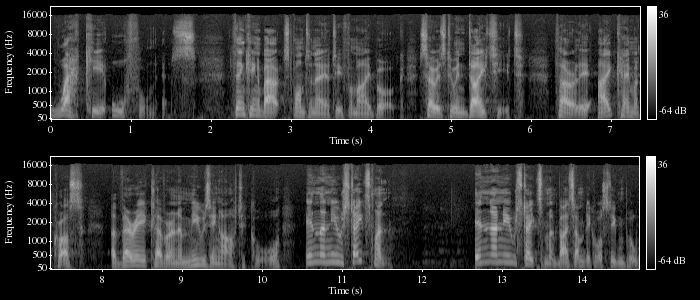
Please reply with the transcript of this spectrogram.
wacky awfulness, thinking about spontaneity for my book so as to indict it thoroughly, I came across a very clever and amusing article in the New Statesman. In the New Statesman by somebody called Steven Poole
